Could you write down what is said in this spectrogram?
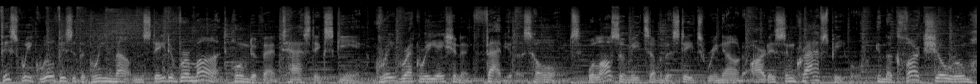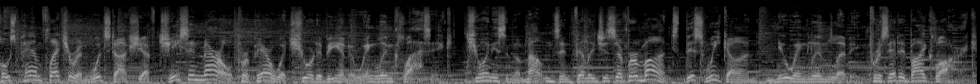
This week, we'll visit the Green Mountain state of Vermont, home to fantastic skiing, great recreation, and fabulous homes. We'll also meet some of the state's renowned artists and craftspeople. In the Clark Showroom, host Pam Fletcher and Woodstock chef Jason Merrill prepare what's sure to be a New England classic. Join us in the mountains and villages of Vermont this week on New England Living, presented by Clark.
